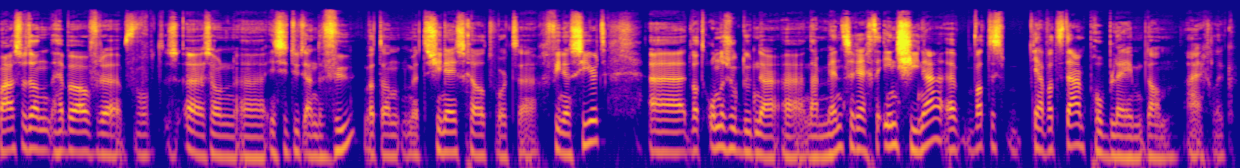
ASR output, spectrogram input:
Maar als we dan hebben over de, bijvoorbeeld eh, zo'n eh, instituut aan de VU, wat dan met Chinees geld wordt eh, gefinancierd, eh, wat onderzoek doet naar, eh, naar mensenrechten in China. Eh, wat, is, ja, wat is daar een probleem dan eigenlijk?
